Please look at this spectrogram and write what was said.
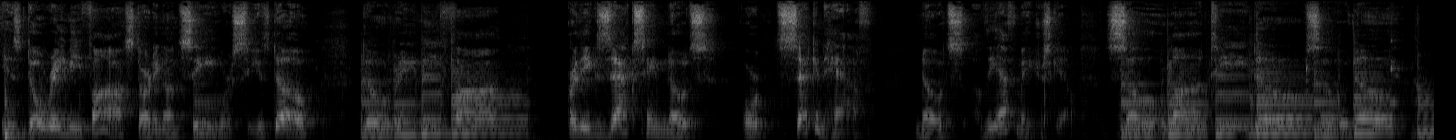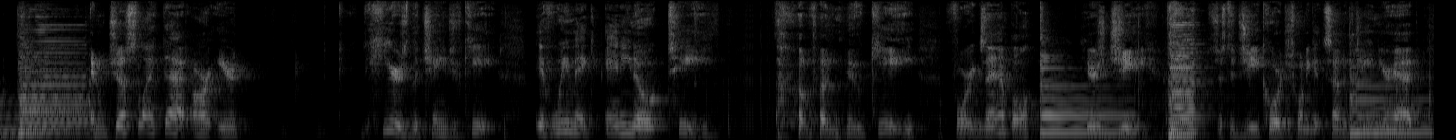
is do, re, mi, fa, starting on C, where C is do, do, re, mi, fa, are the exact same notes, or second half notes of the F major scale. So, la, ti, do, so, do. And just like that, our ear hears the change of key. If we make any note ti of a new key, for example, here's G. It's just a G chord, just want to get the sound of G in your head.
